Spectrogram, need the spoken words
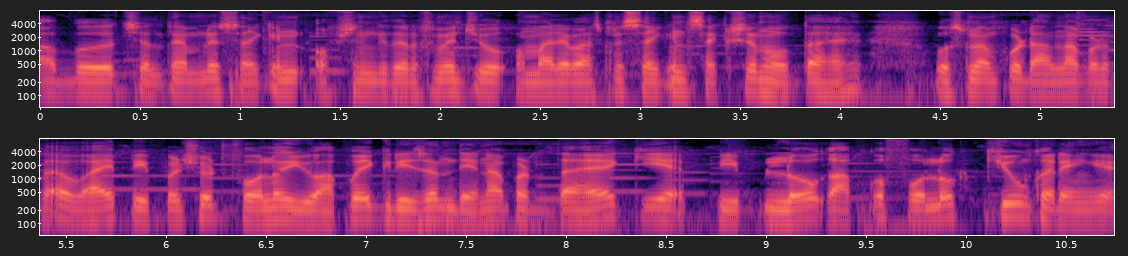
अब चलते हैं अपने सेकंड ऑप्शन की तरफ़ में, जो हमारे पास में सेकंड सेक्शन होता है, उसमें आपको डालना पड़ता है why people should follow you आपको एक रीज़न देना पड़ता है कि लोग आपको फॉलो क्यों करेंगे?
